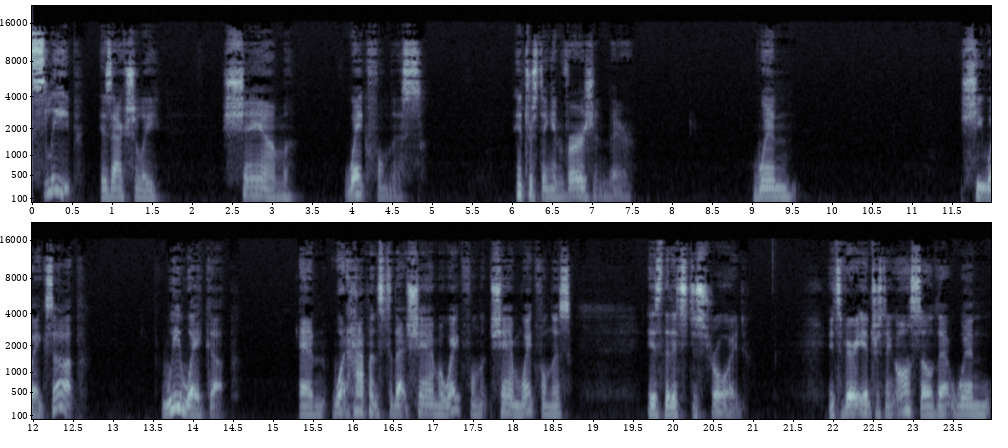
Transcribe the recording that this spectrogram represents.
sleep is actually sham wakefulness. Interesting inversion there. When she wakes up, we wake up. And what happens to that sham wakefulness, sham wakefulness is that it's destroyed. It's very interesting also that when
